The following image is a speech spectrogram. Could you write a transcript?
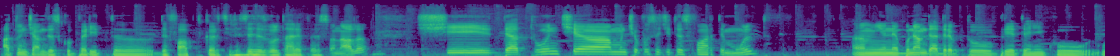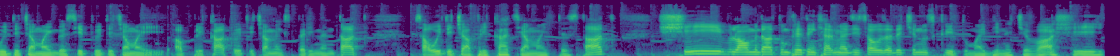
atunci am descoperit de fapt cărțile de dezvoltare personală. Și de atunci am început să citesc foarte mult. Îmi nebuneam de-a dreptul prietenii cu uite ce am mai găsit, uite ce am mai aplicat, uite ce am experimentat sau uite ce aplicație am mai testat și la un moment dat un prieten chiar mi-a zis, auzi, de ce nu scrii tu mai bine ceva și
